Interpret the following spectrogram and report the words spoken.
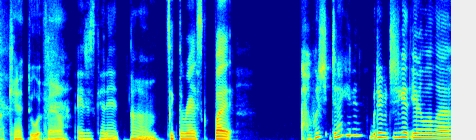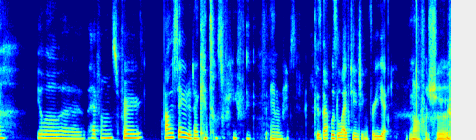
I can't do it, fam. I just couldn't um take the risk. But uh, what did, you, did I even did, did you get your little uh your little uh headphones for Father's Day or did I get those for you for the anniversary? Because that was life changing for you. No, for sure.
